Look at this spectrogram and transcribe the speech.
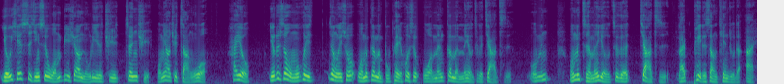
有一些事情是我们必须要努力的去争取，我们要去掌握。还有有的时候我们会。认为说我们根本不配，或是我们根本没有这个价值，我们我们怎么有这个价值来配得上天主的爱？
